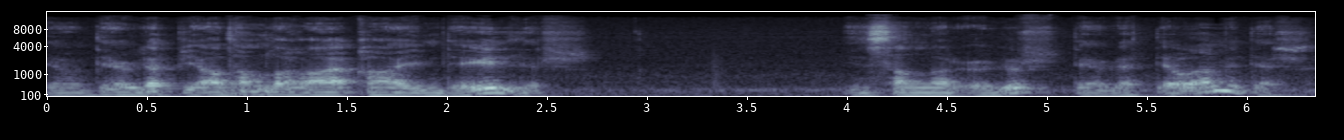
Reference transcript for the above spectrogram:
Ya devlet bir adamla kaim değildir. İnsanlar ölür, devlet devam eder.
